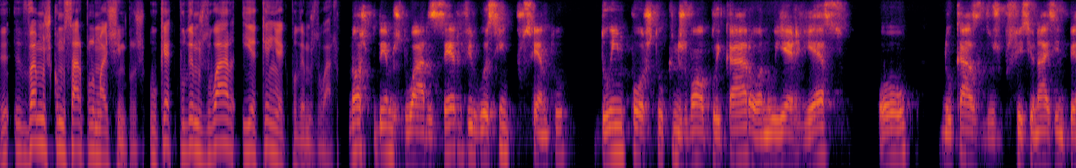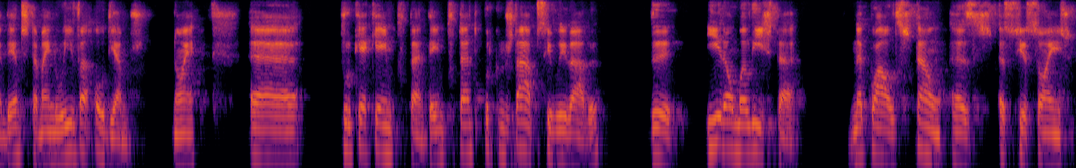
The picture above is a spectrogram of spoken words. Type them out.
Eh, vamos começar pelo mais simples. O que é que podemos doar e a quem é que podemos doar? Nós podemos doar 0,5% do imposto que nos vão aplicar ou no IRS ou no caso dos profissionais independentes, também no IVA ou de ambos, não é? Uh, porque é que é importante? É importante porque nos dá a possibilidade de ir a uma lista na qual estão as associações,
